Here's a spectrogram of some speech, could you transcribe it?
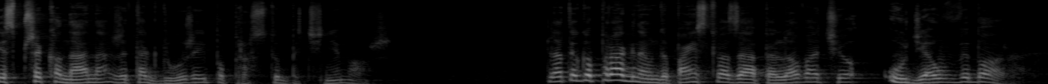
jest przekonana, że tak dłużej po prostu być nie może. Dlatego pragnę do Państwa zaapelować o udział w wyborach.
